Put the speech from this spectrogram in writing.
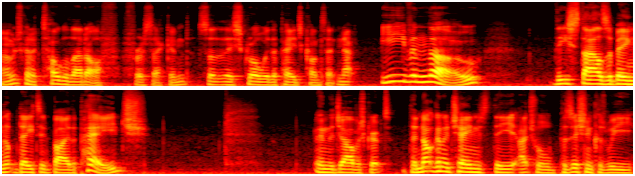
I'm just going to toggle that off for a second so that they scroll with the page content. Now, even though these styles are being updated by the page in the JavaScript, they're not going to change the actual position because we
